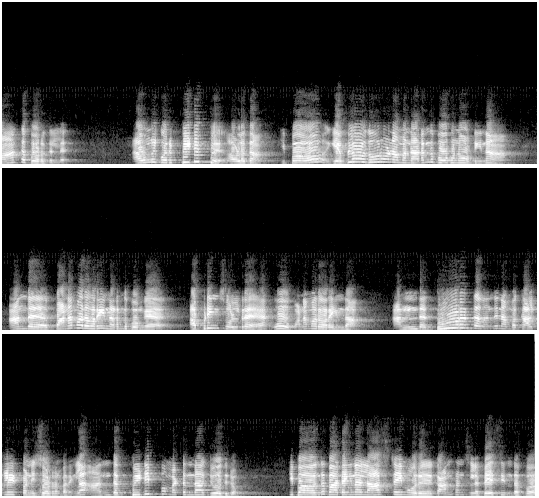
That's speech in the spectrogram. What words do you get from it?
மாத்த போறது இல்ல அவங்களுக்கு ஒரு பிடிப்பு அவ்வளவுதான். இப்போ எவ்வளவு தூரம் நம்ம நடந்து போகணும் அப்படின்னா அந்த பனைமரம் வரையும் நடந்து போங்க அப்படின்னு சொல்ற ஓ பனைமரம் வரையும் தான். அந்த தூரத்தை வந்து நம்ம கால்குலேட் பண்ணி சொல்றோம் பாத்தீங்களா? அந்த பிடிப்பு மட்டும்தான் ஜோதிடம். இப்போ வந்து பாத்தீங்கன்னா லாஸ்ட் டைம் ஒரு கான்ஃபரன்ஸ்ல பேசியிருந்தப்போ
